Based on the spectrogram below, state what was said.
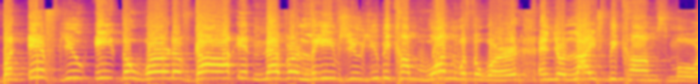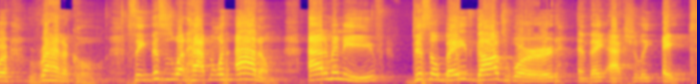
But if you eat the word of God, it never leaves you. You become one with the word, and your life becomes more radical. See, this is what happened with Adam. Adam and Eve disobeyed God's word and they actually ate.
